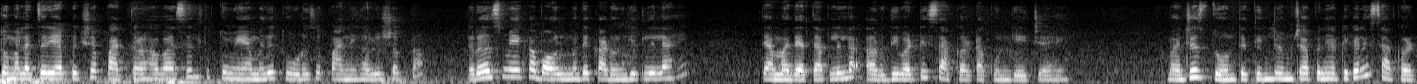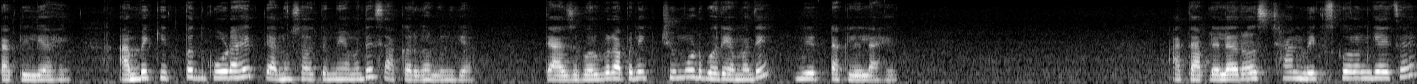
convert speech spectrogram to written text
तुम्हाला जर यापेक्षा पातळ हवा असेल तर तुम्ही यामध्ये थोडंसं पाणी घालू शकता. रस मी एका बाउलमध्ये काढून घेतलेला आहे. त्यामध्ये आता आपल्याला अर्धी वाटी साखर टाकून घ्यायची आहे. म्हणजेच दोन ते तीन चमचे आपण या ठिकाणी साखर टाकलेली आहे. आंबे कितपत गोड आहेत त्यानुसार तुम्ही यामध्ये साखर घालून घ्या. त्याचबरोबर आपण एक चिमूटभर यामध्ये मीठ टाकलेलं आहे. आता आपल्याला रस छान मिक्स करून घ्यायचा आहे.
